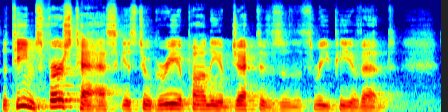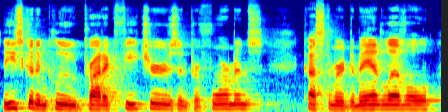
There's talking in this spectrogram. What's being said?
The team's first task is to agree upon the objectives of the 3P event. These could include product features and performance, customer demand level,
